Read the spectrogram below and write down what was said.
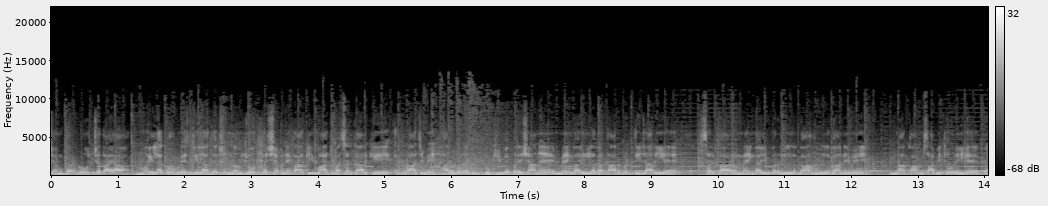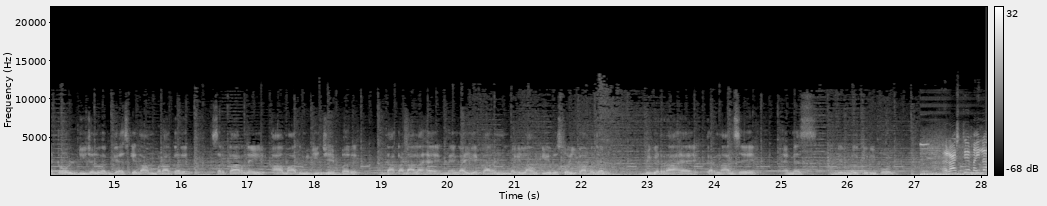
जमकर रोष जताया। महिला कांग्रेस जिला अध्यक्ष नवजोत कश्यप ने कहा कि भाजपा सरकार के राज में हर वर्ग दुखी व परेशान है। महँगाई लगातार बढ़ती जा रही है। सरकार महँगाई पर लगाम लगाने में नाकाम साबित हो रही है। पेट्रोल, डीजल व गैस के दाम बढ़ाकर सरकार ने आम आदमी की जेब पर डाका डाला है। महँगाई के कारण महिलाओं की रसोई का बजट बिगड़ रहा है। करनाल से एम एस निर्मल की रिपोर्ट। राष्ट्रीय महिला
